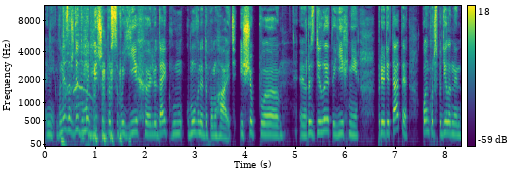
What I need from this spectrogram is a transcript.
Ні, вони завжди думають більше про своїх людей, кому, кому вони допомагають. І щоб е, розділити їхні пріоритети, конкурс поділений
